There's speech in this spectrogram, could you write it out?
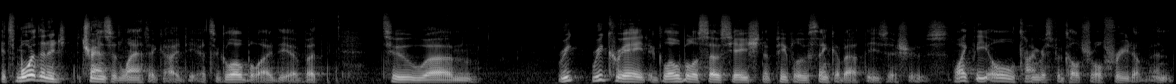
it's more than a transatlantic idea, it's a global idea, but to um, re- recreate a global association of people who think about these issues, like the old Congress for Cultural Freedom, and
